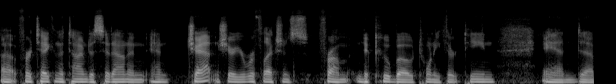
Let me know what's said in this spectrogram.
uh, for taking the time to sit down and, and chat and share your reflections from NACUBO 2013. And uh,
